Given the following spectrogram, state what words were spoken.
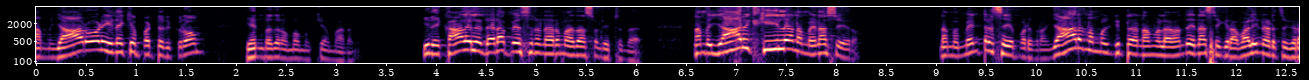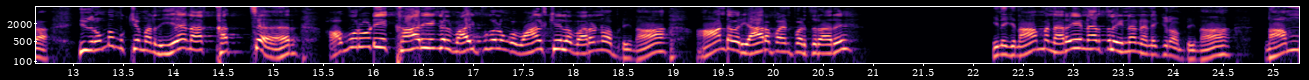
நம்ம யாரோடு இணைக்கப்பட்டிருக்கிறோம் என்பது ரொம்ப முக்கியமானது. இதை காலையில் டடா பேசுகிற நேரமும் அதான் சொல்லிட்டு இருந்தார். நம்ம யாரு கீழே நம்ம என்ன செய்கிறோம் நம்ம மென்டர் செய்யப்படுகிறோம். யார் நம்மக்கிட்ட நம்மளை வந்து என்ன செய்கிறா? வழி நடத்துகிறா? இது ரொம்ப முக்கியமானது. ஏன்னா கத்தர் அவருடைய காரியங்கள் வாய்ப்புகள் உங்கள் வாழ்க்கையில் வரணும் அப்படின்னா ஆண்டவர் யாரை பயன்படுத்துகிறாரு இன்னைக்கு நாம் நிறைய நேரத்தில் என்ன நினைக்கிறோம் அப்படின்னா நாம்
